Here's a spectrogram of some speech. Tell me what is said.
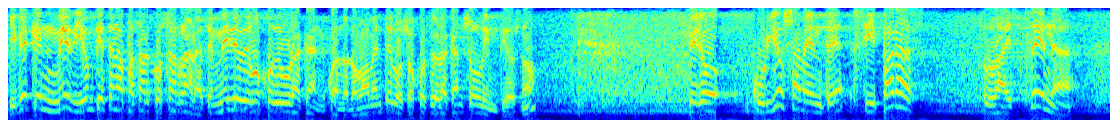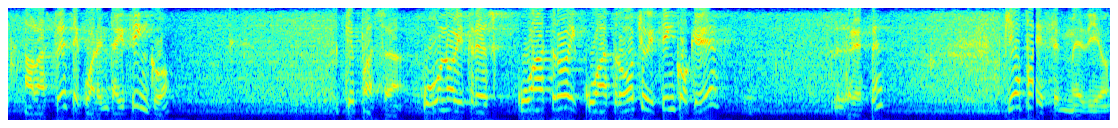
y ve que en medio empiezan a pasar cosas raras, en medio del ojo del huracán, cuando normalmente los ojos del huracán son limpios, ¿no? Pero curiosamente, si paras la escena a las 13.45, ¿qué pasa? 1 y 3, 4 y 4, 8 y 5, ¿qué? 13. ¿Qué aparece en medio?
